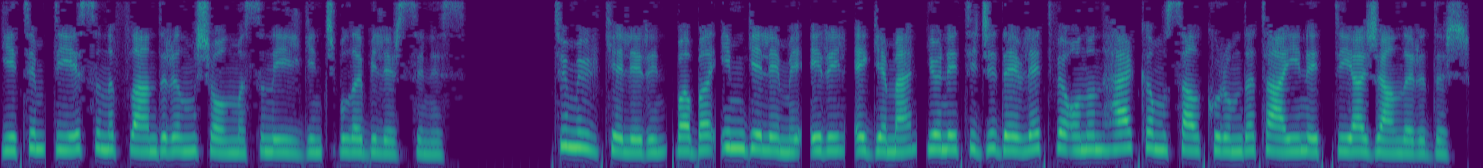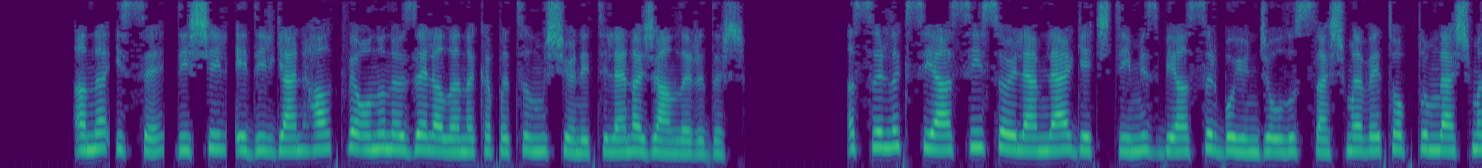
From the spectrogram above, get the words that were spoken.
yetim diye sınıflandırılmış olmasını ilginç bulabilirsiniz. Tüm ülkelerin baba imgelemi, eril, egemen, yönetici devlet ve onun her kamusal kurumda tayin ettiği ajanlarıdır. Ana ise dişil, edilgen halk ve onun özel alana kapatılmış yönetilen ajanlarıdır. Asırlık siyasi söylemler geçtiğimiz bir asır boyunca uluslaşma ve toplumlaşma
